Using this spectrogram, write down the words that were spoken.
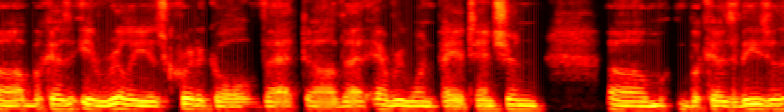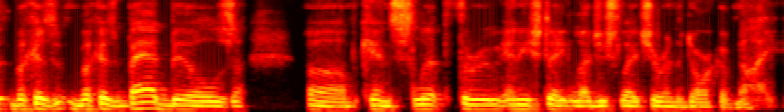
uh, because it really is critical that uh, that everyone pay attention um, because these are because because bad bills um, can slip through any state legislature in the dark of night.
